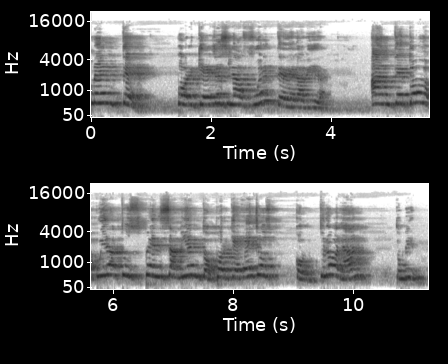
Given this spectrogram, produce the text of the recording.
mente, porque ella es la fuente de la vida. Ante todo, cuida tus pensamientos porque ellos controlan tu vida.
